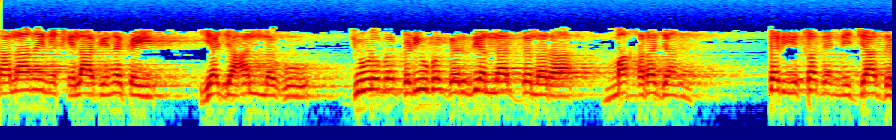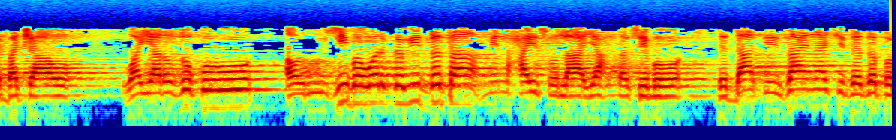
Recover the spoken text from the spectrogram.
تعالی نه خلاف نه کوي یجعل له جوړ به کړیو به ګرځي الله تعالی را مخرجن طریقه د نجات د بچاو و يرزقه او روزي به ورکوي دتا من حيث لا يحتسب د داسې ځای نه چې د په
